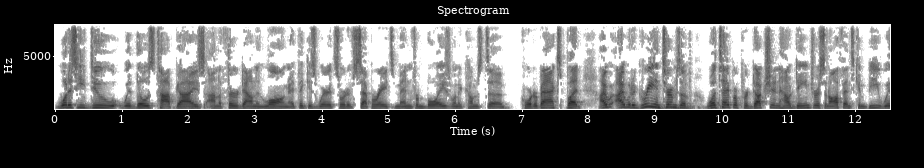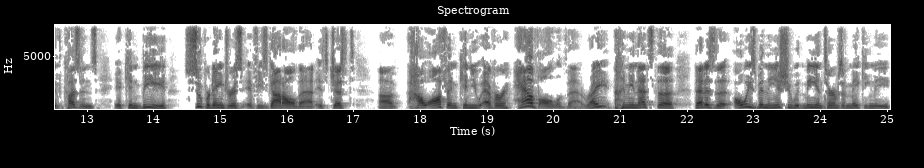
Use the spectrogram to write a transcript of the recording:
what does he do with those top guys on a third down and long? I think is where it sort of separates men from boys when it comes to quarterbacks. But I, I would agree in terms of what type of production and how dangerous an offense can be with Cousins. It can be super dangerous if he's got all that. It's just uh, how often can you ever have all of that, right? I mean, that's the, that is the, always been the issue with me in terms of making the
